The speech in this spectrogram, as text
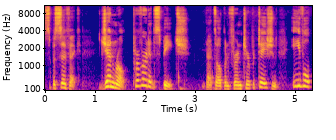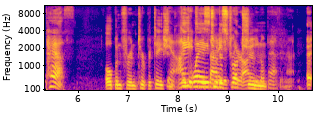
specific. General, perverted speech. That's open for interpretation. Evil path, open for interpretation. Yeah, to Gateway you're on destruction. evil path or not. Uh,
